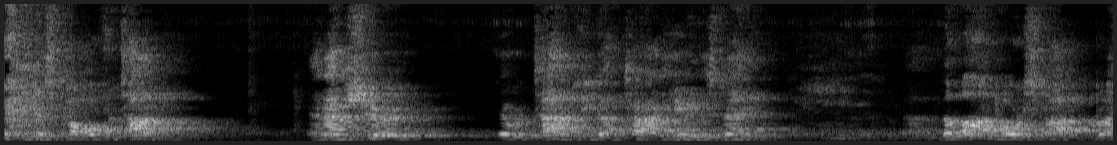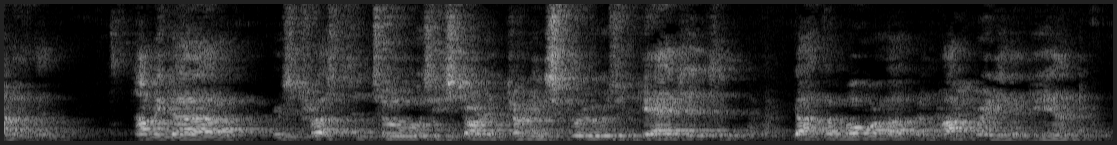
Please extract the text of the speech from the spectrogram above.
she just called for Tommy. And I'm sure there were times he got tired of hearing his name. Uh, the lawnmower stopped running, and Tommy got out of his trusted tools. He started turning screws and gadgets and got the mower up and operating again.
